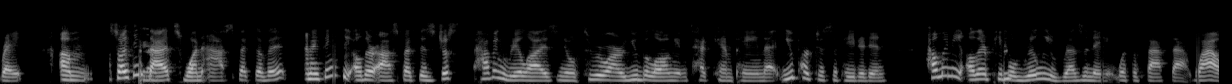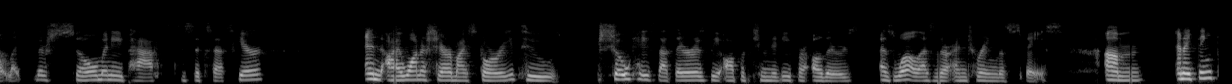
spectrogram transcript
Right? Um, so i think Yeah. that's one aspect of it and i think the other aspect is just having realized you know through our you belong in tech campaign that you participated in how many other people really resonate with the fact that wow like there's so many paths to success here and i want to share my story to showcase that there is the opportunity for others as well as they're entering the space. Um, and I think,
